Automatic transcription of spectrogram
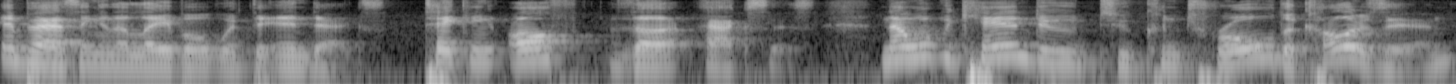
and passing in the label with the index, taking off the axis. Now what we can do to control the colors in,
